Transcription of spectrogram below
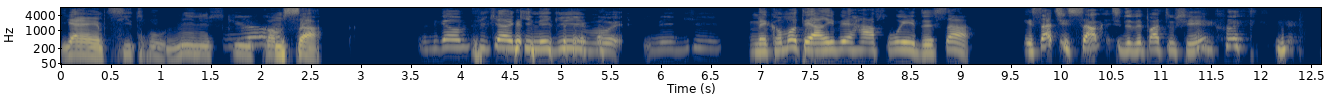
Il y a un petit trou minuscule comme ça. Le gars m'a piqué avec une aiguille, bro. Une aiguille. Mais comment t'es arrivé halfway de ça? Et ça, tu savais que tu devais pas toucher?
